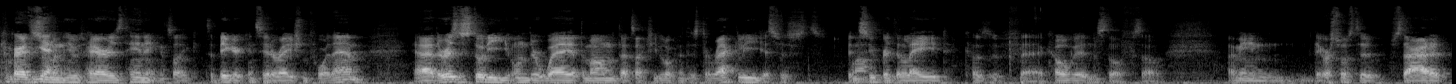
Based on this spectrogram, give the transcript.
compared to Yeah. someone whose hair is thinning, it's like it's a bigger consideration for them. Uh, there is a study underway at the moment that's actually looking at this directly. It's just been Wow. super delayed because of uh, COVID and stuff. So, I mean, they were supposed to start it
